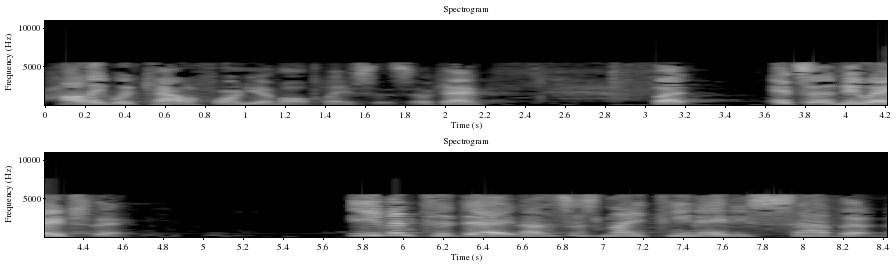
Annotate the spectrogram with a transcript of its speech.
Hollywood, California, of all places, okay? But it's a new age thing. Even today, now this is 1987.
